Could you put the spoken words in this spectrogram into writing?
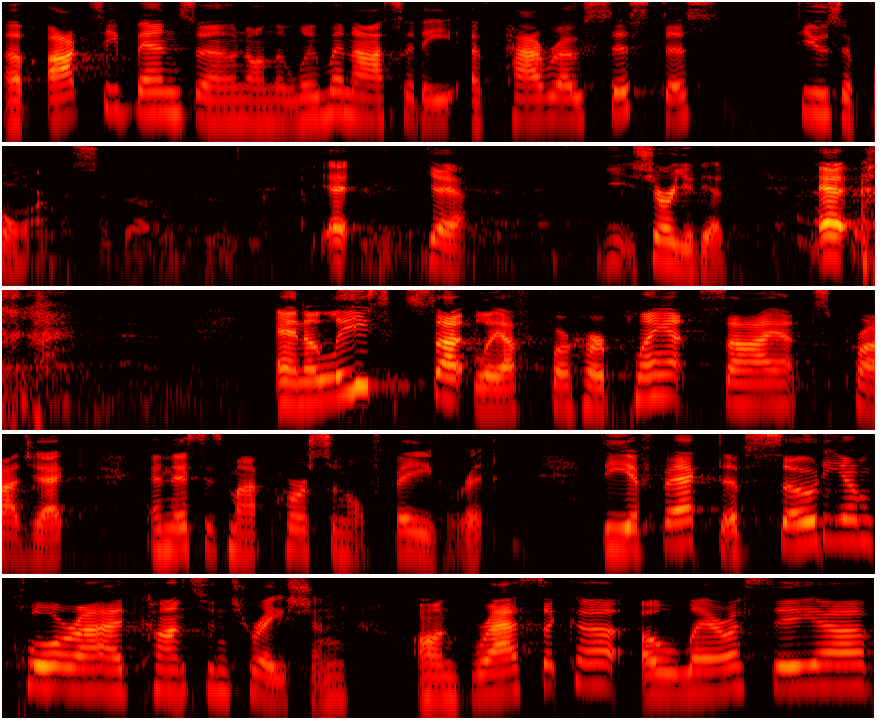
of Oxybenzone on the Luminosity of Pyrocystis fusiformis. That one too. Uh, yeah, sure you did. Uh, and Elise Sutliff for her plant science project, and this is my personal favorite, The effect of sodium chloride concentration on Brassica oleracea.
